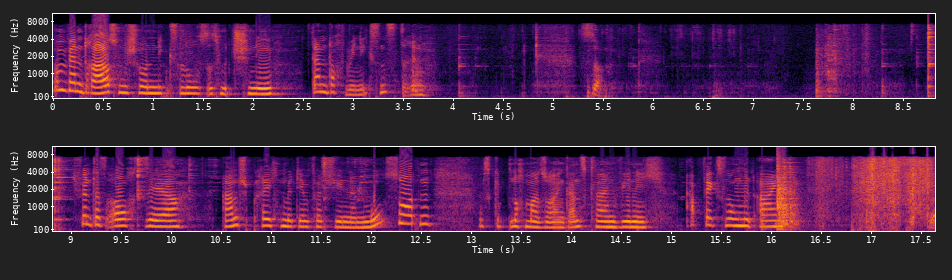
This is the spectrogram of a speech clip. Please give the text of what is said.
Und wenn draußen schon nichts los ist mit Schnee, dann doch wenigstens drin. So. Ich finde das auch sehr ansprechend mit den verschiedenen Moossorten. Es gibt noch mal so ein ganz klein wenig Abwechslung mit ein. So.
